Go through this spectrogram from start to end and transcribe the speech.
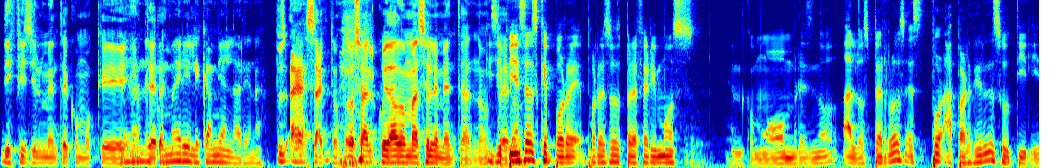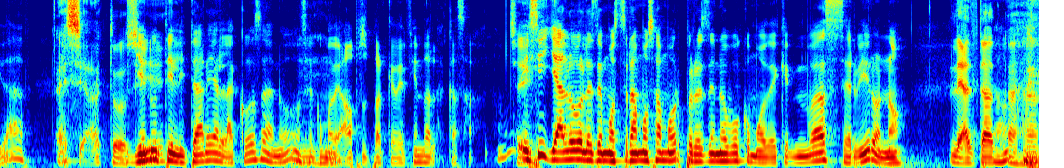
difícilmente como que... Le dan de comer y le cambian la arena. Pues, ah, exacto, o sea, el cuidado más elemental, ¿no? Y si Pero- piensas que por, por eso preferimos como hombres, ¿no? A los perros, es por, a partir de su utilidad. Exacto, sí. Bien utilitaria la cosa, ¿no? O sea, como de, ah, pues para que defienda la casa, ¿no? Sí. Y sí, ya luego les demostramos amor, pero es de nuevo como de que me vas a servir o no. Lealtad, ¿no? ajá.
